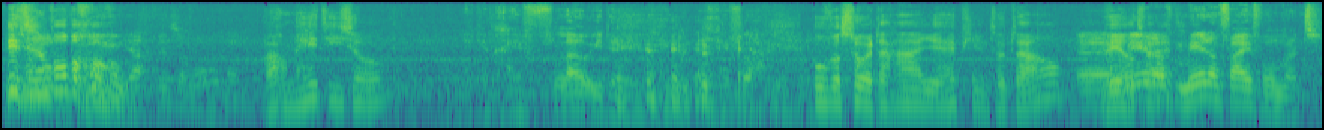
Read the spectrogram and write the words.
Dit is een wobbegong. Ja, dit is een wobbegong. Waarom heet die zo? Ik heb geen flauw idee. Ik heb echt geen flauw idee. Hoeveel soorten haaien heb je in totaal? Eh, meer, Wereldwijd? dan, meer dan 500.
